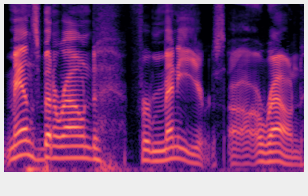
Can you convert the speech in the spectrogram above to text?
Man's been around for many years uh, around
